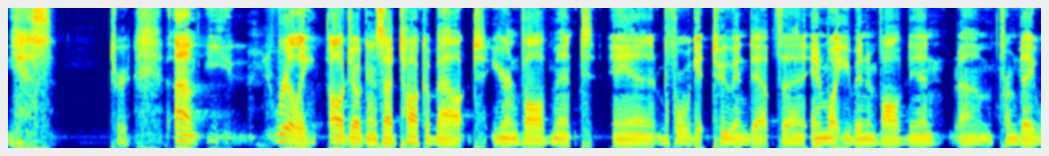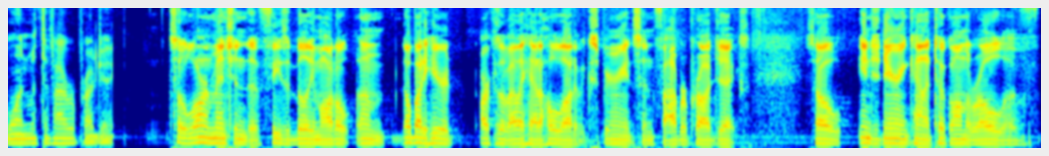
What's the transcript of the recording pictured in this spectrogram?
Yes, true. Um, y- really, all joking aside, talk about your involvement and before we get too in depth uh, and what you've been involved in um, from day one with the fiber project. So Lauren mentioned the feasibility model. Um, nobody here at Arkansas Valley had a whole lot of experience in fiber projects. So engineering kind of took on the role of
